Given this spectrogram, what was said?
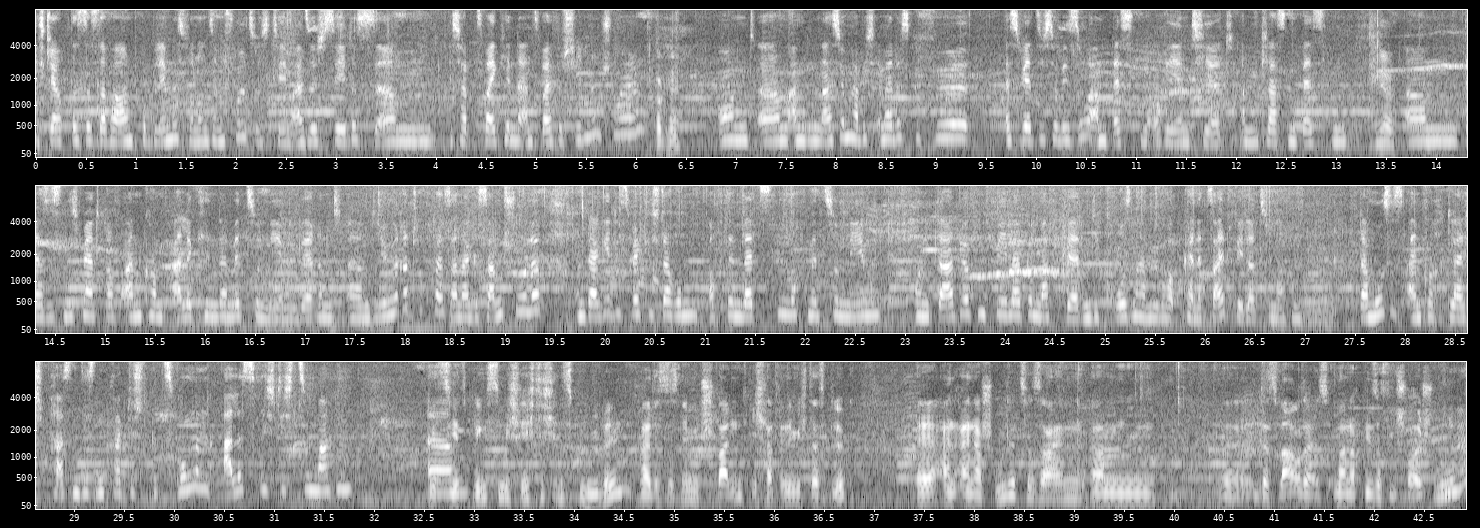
Ich glaube, dass das aber auch ein Problem ist von unserem Schulsystem. Also ich sehe das, ähm, ich habe zwei Kinder an zwei verschiedenen Schulen Okay. und ähm, am Gymnasium habe ich immer das Gefühl, es wird sich sowieso am besten orientiert, am Klassenbesten, Ja. ähm, dass es nicht mehr darauf ankommt, alle Kinder mitzunehmen. Während ähm, die jüngere Tochter ist an der Gesamtschule und da geht es wirklich darum, auch den letzten noch mitzunehmen und da dürfen Fehler gemacht werden. Die Großen haben überhaupt keine Zeit, Fehler zu machen. Da muss es einfach gleich passen. Die sind praktisch gezwungen, alles richtig zu machen. Jetzt, Ähm. jetzt bringst du mich richtig ins Grübeln, weil das ist nämlich spannend. Ich hatte nämlich das Glück, äh, an einer Schule zu sein. Ähm, äh, das war oder ist immer noch die Sophie-Scholl-Schule. Mhm.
